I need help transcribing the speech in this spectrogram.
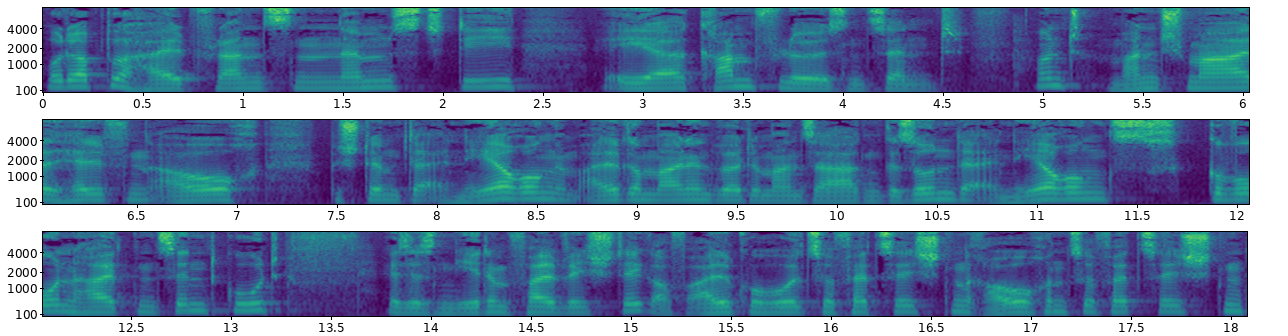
oder ob du Heilpflanzen nimmst, die eher krampflösend sind. Und manchmal helfen auch bestimmte Ernährung. Im Allgemeinen würde man sagen, gesunde Ernährungsgewohnheiten sind gut. Es ist in jedem Fall wichtig, auf Alkohol zu verzichten, Rauchen zu verzichten,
